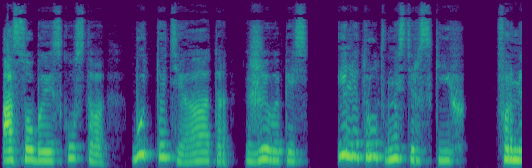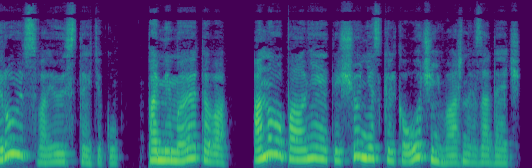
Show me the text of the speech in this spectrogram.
Особое искусство, будь то театр, живопись или труд в мастерских, формирует свою эстетику. Помимо этого, оно выполняет еще несколько очень важных задач.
